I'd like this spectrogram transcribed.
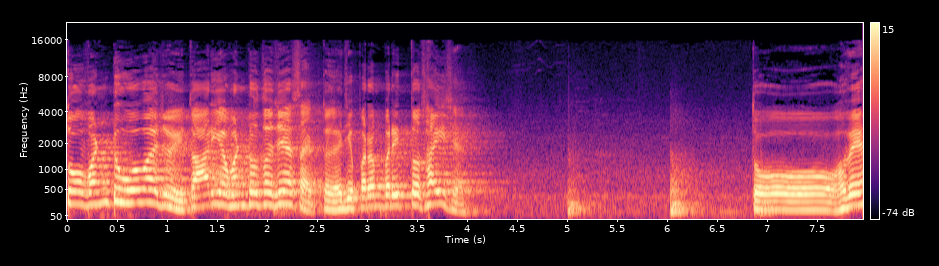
તો વન ટુ હોવા જોઈએ. તો આર્ય વન ટુ તો છે સાહેબ. તો હજી પરંપરિત તો થાય છે. તો હવે?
